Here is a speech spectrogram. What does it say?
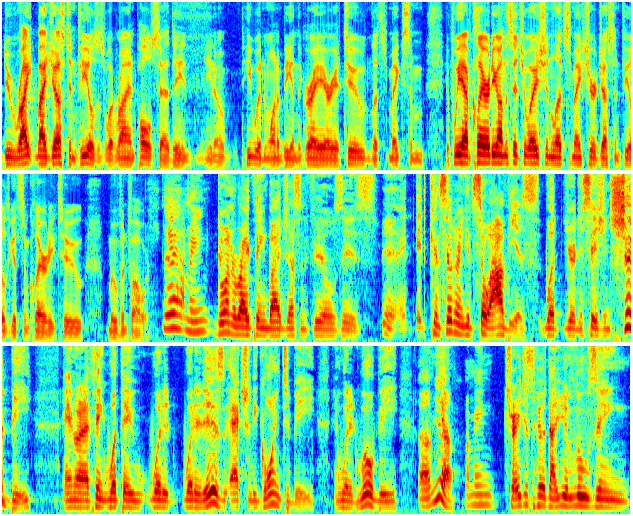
do right by Justin Fields, is what Ryan Poles said. He, you know, he wouldn't want to be in the gray area too. Let's make some. If we have clarity on the situation, let's make sure Justin Fields gets some clarity too, moving forward. Yeah, I mean, doing the right thing by Justin Fields is, you know, it, it, considering it's so obvious what your decision should be, and I think what they what it what it is actually going to be, and what it will be. Um, yeah, I mean, trade Justin Fields. Now you're losing.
